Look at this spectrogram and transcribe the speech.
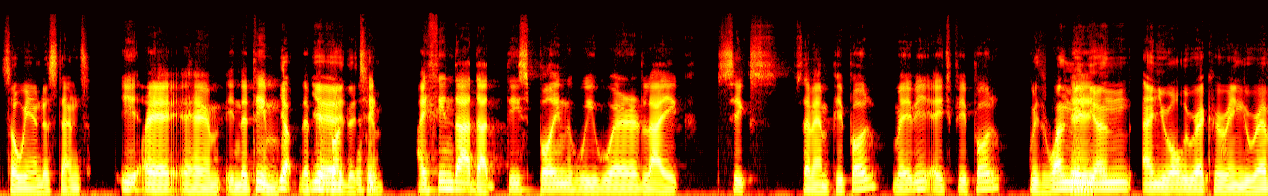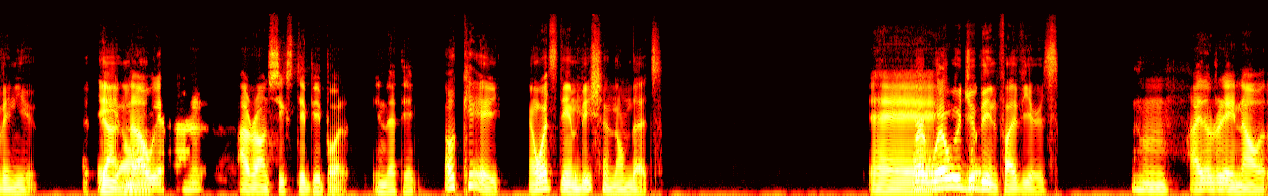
So we understand. I- uh, um, in the team. Yeah, the yeah, yeah, the in team. I think that at this point we were like six, seven people, maybe eight people. With 1 million uh, annual recurring revenue. Yeah, AR. now we are around 60 people in the team. Okay. And what's the ambition on that? Uh, where, where would you be in five years? Hmm, I don't really know.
